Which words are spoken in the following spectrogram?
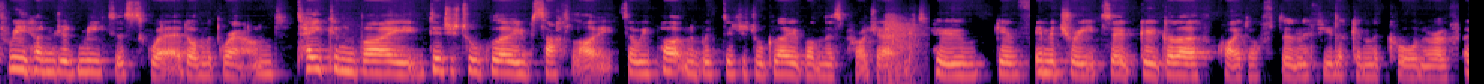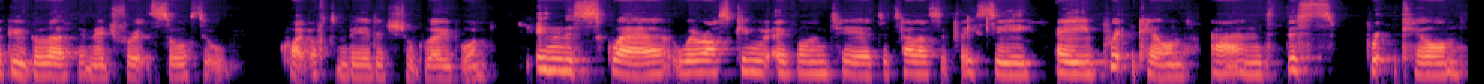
300 meters squared on the ground, taken by Digital Globe satellite. So we partnered with Digital Globe on this project, who give imagery to Google Earth quite often. If you look in the corner of a Google Earth image for its source, it will quite often be a Digital Globe one. In this square, we're asking a volunteer to tell us if they see a brick kiln, and this brick kiln.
